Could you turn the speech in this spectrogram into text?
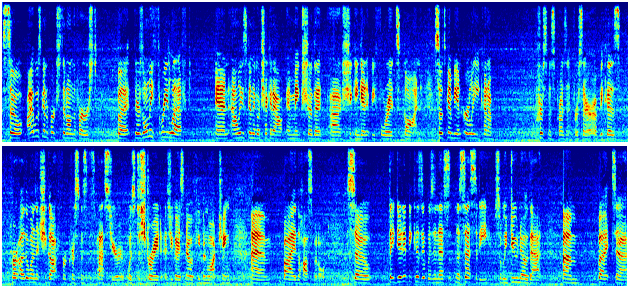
so I was gonna purchase it on the first, but there's only three left and Allie's gonna go check it out and make sure that uh, she can get it before it's gone. So it's gonna be an early kind of Christmas present for Sarah because her other one that she got for Christmas this past year was destroyed, as you guys know if you've been watching, um, by the hospital. So they did it because it was a necessity, so we do know that. Um, but uh,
